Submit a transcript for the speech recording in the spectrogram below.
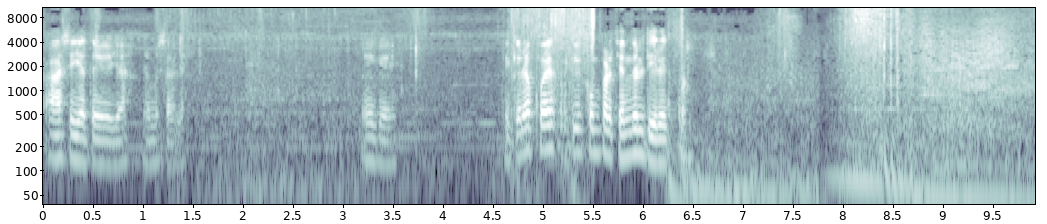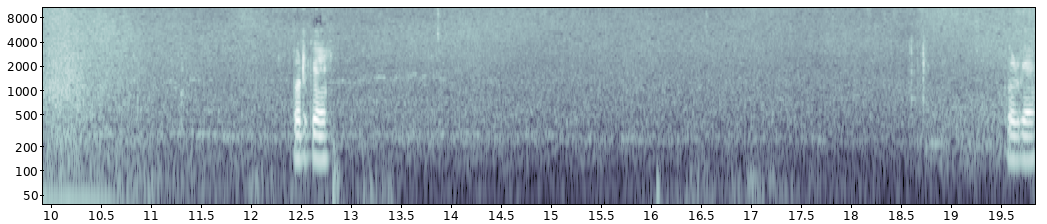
Ah, sí, ya te veo, ya, ya me sale. Ok. Si quieres puedes ir compartiendo el directo. ¿Por qué? ¿Por qué?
